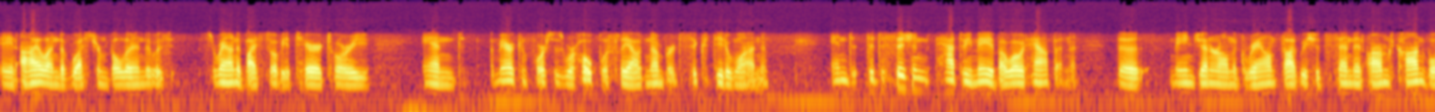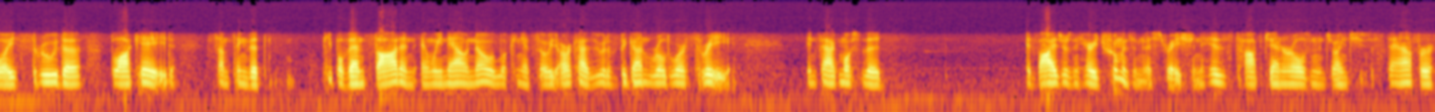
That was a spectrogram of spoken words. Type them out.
an island of Western Berlin that was surrounded by Soviet territory, and American forces were hopelessly outnumbered, 60 to 1. And the decision had to be made about what would happen. The main general on the ground thought we should send an armed convoy through the blockade, something that people then thought, and, and we now know, looking at Soviet archives, would have begun World War III. In fact, most of the advisors in Harry Truman's administration, his top generals and the Joint Chiefs of Staff, or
